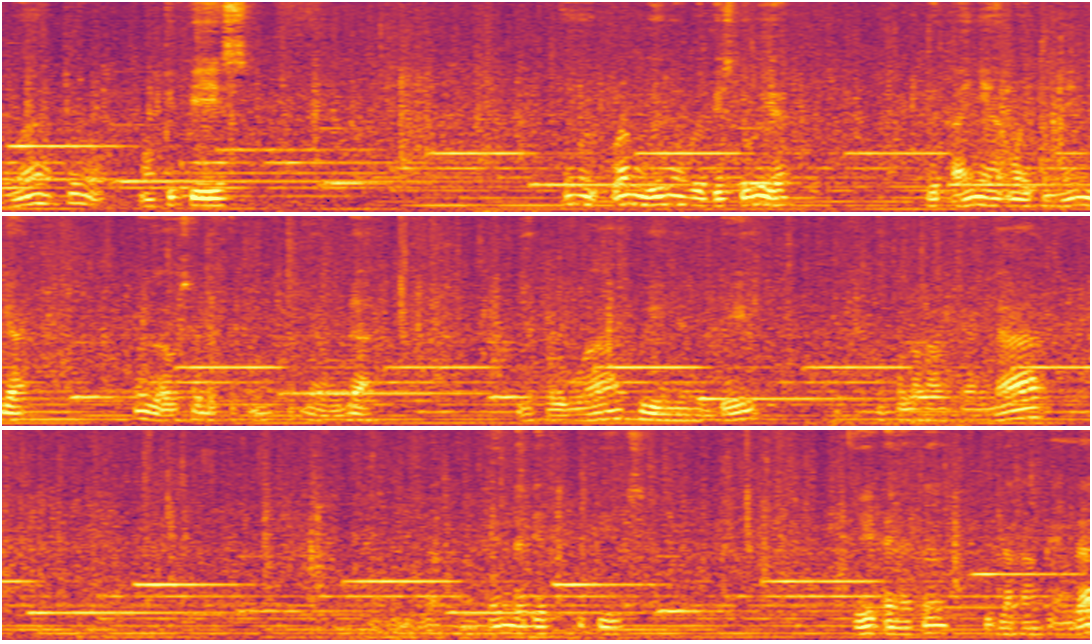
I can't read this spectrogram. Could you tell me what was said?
Gue tuh mau pipis. Pulang gue mau pipis dulu ya gue tanya mau ditemenin enggak gue nggak usah deketin ya udah. Dia keluar beli gede ke belakang tenda di belakang tenda dia pipis jadi tenda tuh di belakang tenda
